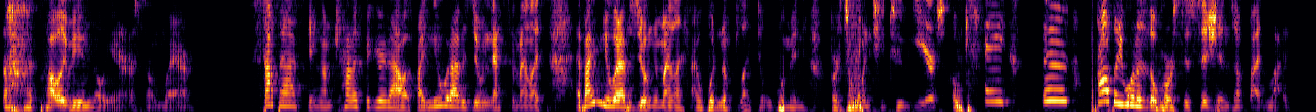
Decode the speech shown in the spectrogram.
I'd probably be a millionaire somewhere. Stop asking. I'm trying to figure it out. If I knew what I was doing next in my life, if I knew what I was doing in my life, I wouldn't have liked a woman for 22 years. Okay? Eh, probably one of the worst decisions of my life.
